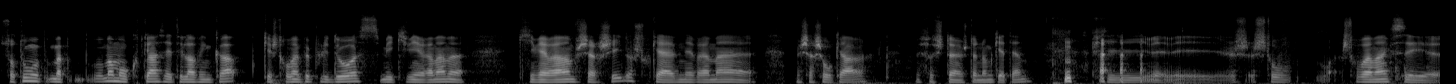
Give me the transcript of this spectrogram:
Surtout, moi, mon coup de cœur, ça a été Loving Cup, que je trouve un peu plus douce, mais qui vient vraiment me, qui vient vraiment me chercher. Là. Je trouve qu'elle venait vraiment euh, me chercher au cœur. Mais ça, je suis un, je suis un homme quétaine. Puis, mais- mais je, je trouve, je trouve vraiment que c'est euh,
